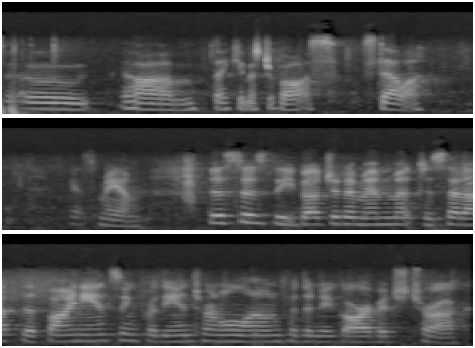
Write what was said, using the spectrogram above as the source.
So, um, thank you, Mr. Voss. Stella? Yes, ma'am. This is the budget amendment to set up the financing for the internal loan for the new garbage truck.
